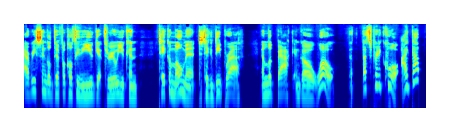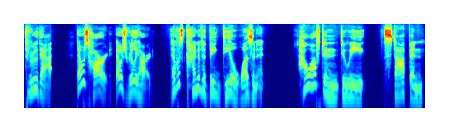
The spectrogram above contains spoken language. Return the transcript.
every single difficulty that you get through, you can take a moment to take a deep breath and look back and go, whoa, that, that's pretty cool. I got through that. That was hard. That was really hard. That was kind of a big deal, wasn't it? How often do we stop and,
